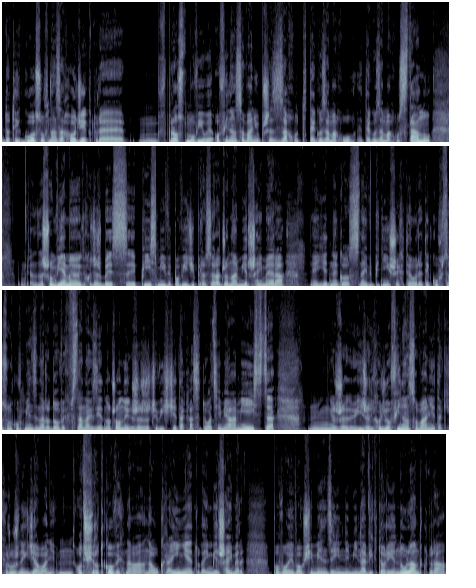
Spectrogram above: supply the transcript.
do tych głosów na Zachodzie, które mm, wprost mówiły o finansowaniu przez Zachód tego zamachu, tego zamachu stanu. Zresztą wiemy chociażby z pism i wypowiedzi profesora Johna Mearsheimera, jednego z najwybitniejszych teoretyków stosunków międzynarodowych w Stanach Zjednoczonych, że rzeczywiście taka sytuacja miała miejsce, mm, że jeżeli chodzi o finansowanie takich różnych działań odśrodkowych na, na Ukrainie, tutaj Mearsheimer powoływał się między innymi na Wiktorię Nuland, która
